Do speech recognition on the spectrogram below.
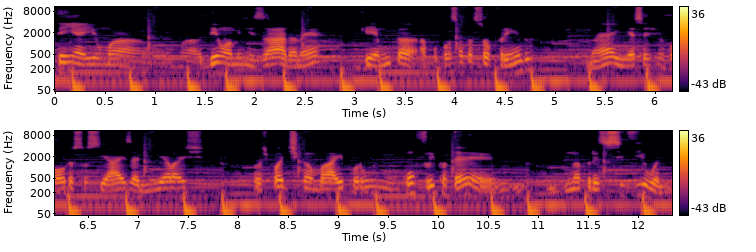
tem aí uma, uma dê uma amenizada, né? Porque muita, a população está sofrendo, né? E essas revoltas sociais ali, elas, elas podem descambar aí por um conflito até de natureza civil ali.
